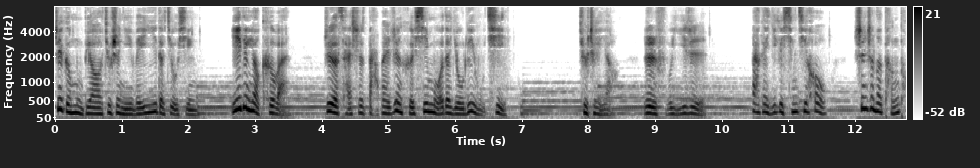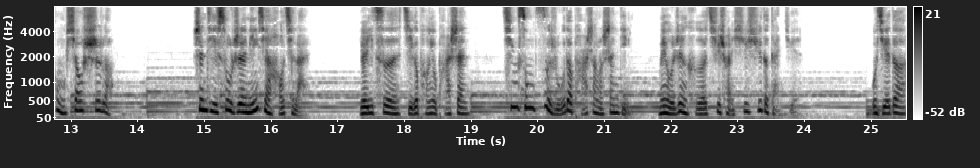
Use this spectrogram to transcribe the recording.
这个目标就是你唯一的救星，一定要磕完，这才是打败任何心魔的有力武器。就这样，日复一日，大概一个星期后，身上的疼痛消失了，身体素质明显好起来。有一次，几个朋友爬山。轻松自如地爬上了山顶，没有任何气喘吁吁的感觉。我觉得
